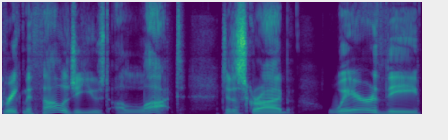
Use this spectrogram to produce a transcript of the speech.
Greek mythology used a lot to describe where the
